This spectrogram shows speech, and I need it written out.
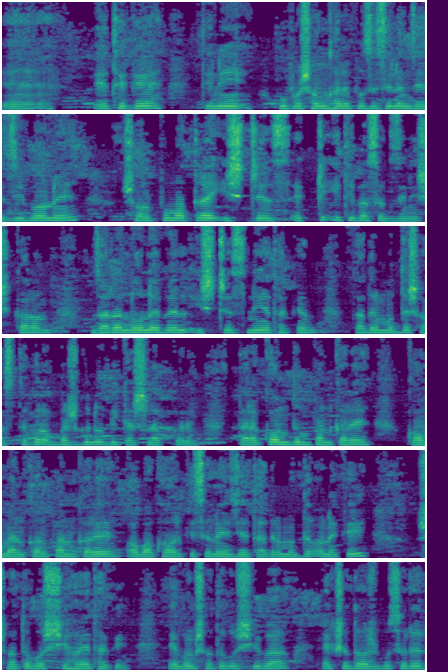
এ- থেকে তিনি উপসংহারে পৌঁছেছিলেন যে জীবনে স্বল্প মাত্রায় স্ট্রেস একটি ইতিবাচক জিনিস, কারণ যারা লো লেভেল স্ট্রেস নিয়ে থাকেন, তাদের মধ্যে স্বাস্থ্যকর অভ্যাসগুলো বিকাশ লাভ করে। তারা কম ধূমপান করে, কম অ্যালকোহল পান করে, অবাক হওয়ার কিছু নেই যে তাদের মধ্যে অনেকেই শতবর্ষী হয়ে থাকে এবং শতবর্ষী বা একশো দশ বছরের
